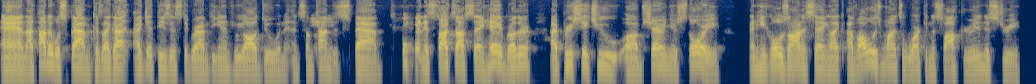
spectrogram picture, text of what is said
And I thought it was spam because I got I get these Instagram DMs. We all do, and, and sometimes it's spam. And it starts off saying, "Hey, brother, I appreciate you um, sharing your story." And he goes on and saying, "Like I've always wanted to work in the soccer industry,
